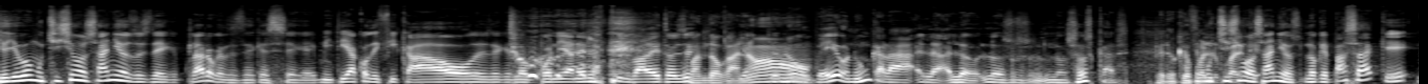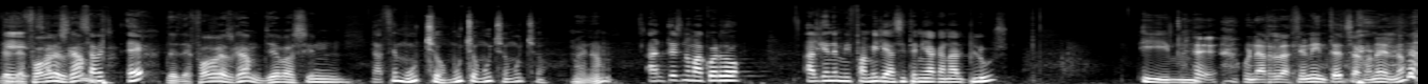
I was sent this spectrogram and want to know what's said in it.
Yo llevo muchísimos años desde, claro, que desde que se emitía codificado, desde que lo ponían en la privada y todo eso. Cuando ganó- Yo, no veo nunca la- la- lo- los, los Oscars. Pero ¿qué Hace fue muchísimos años. Lo que pasa que. Desde eh, Forrest ¿sabes- Gump. sabes- ¿Eh? Desde Forrest Gump lleva sin. Hace mucho, mucho, mucho, mucho. Bueno. Antes no me acuerdo, alguien de mi familia sí tenía Canal Plus. Y. mm, Una relación intensa con él, ¿no?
